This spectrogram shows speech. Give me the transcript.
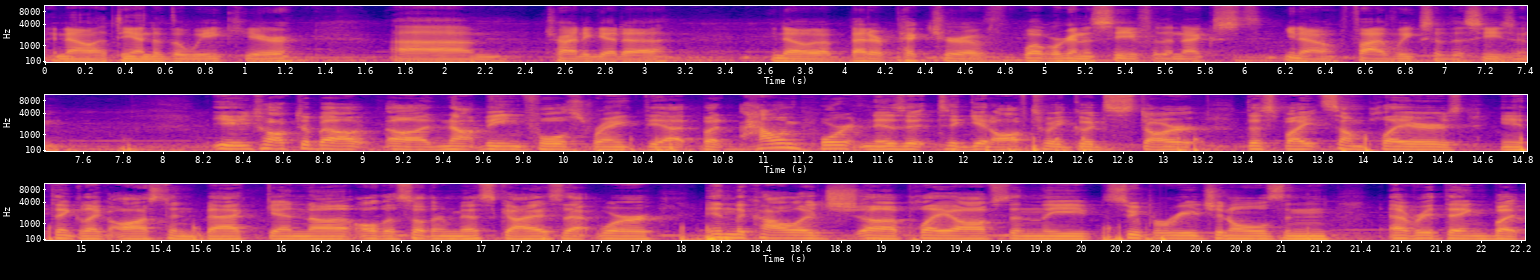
You know, at the end of the week here, um, try to get a you know a better picture of what we're going to see for the next you know five weeks of the season. You talked about uh, not being full strength yet, but how important is it to get off to a good start despite some players, you think like Austin Beck and uh, all the Southern Miss guys that were in the college uh, playoffs and the super regionals and everything, but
